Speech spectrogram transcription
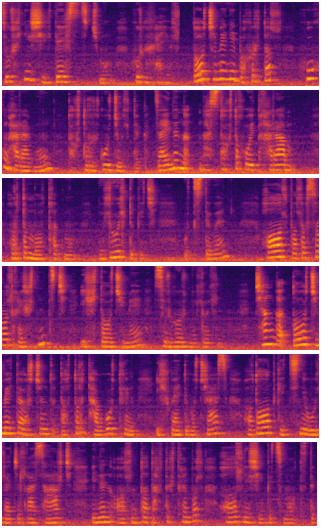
зүрхний шигдээсч мөн хүргэх аюул. Дуу чимээний бохирдол хүүхэн харааг мөн доктор гүйжүүлдэг. За энэ нь нас тогтох үед хараа хурдан муутахад мөн нөлөөлдөг гэж үздэг байна. Хоол боловсруулах эргэнтд ч их дуу чимээ сөргөөр нөлөөлнө. Чанга дуу чимээтэй орчинд дотор тавгуутх нь их байдаг учраас ходоод гидсний үйл ажиллагаа саарж энэ нь олонтоо давтагдах юм бол хоолны шингэц мууддаг.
